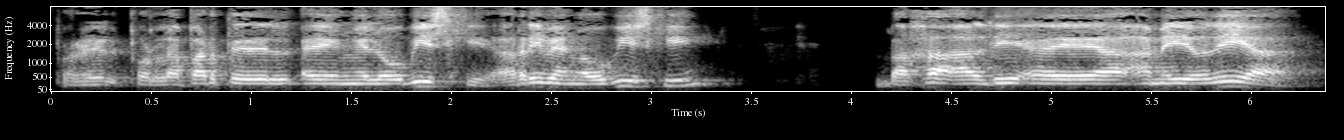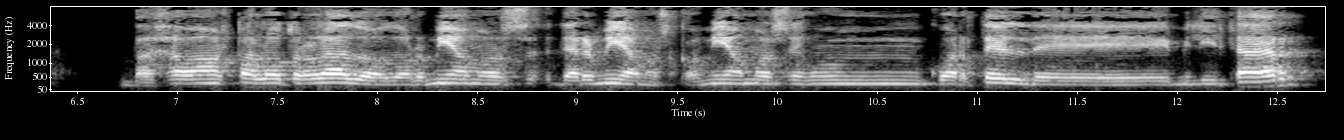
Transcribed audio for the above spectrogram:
por, el, por la parte del, en el Obiski, arriba en Obiski, baja al eh, a mediodía bajábamos para el otro lado, dormíamos, dormíamos, comíamos en un cuartel de militar,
